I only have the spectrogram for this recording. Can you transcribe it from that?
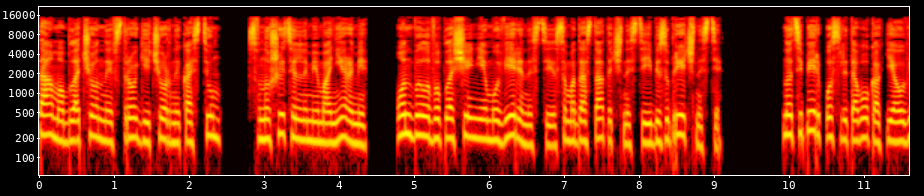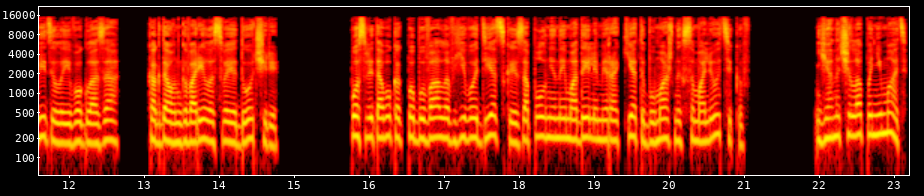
Там, облаченный в строгий черный костюм, с внушительными манерами, он был воплощением уверенности, самодостаточности и безупречности. Но теперь, после того, как я увидела его глаза, когда он говорил о своей дочери, после того, как побывала в его детской, заполненной моделями ракет и бумажных самолетиков, я начала понимать,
